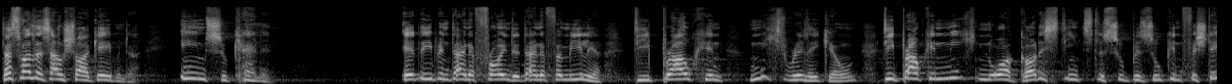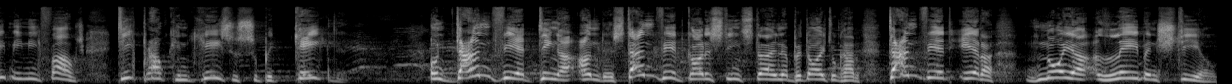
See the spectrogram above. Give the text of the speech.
Das war das Ausschlaggebende, ihn zu kennen. Ihr Lieben, deine Freunde, deine Familie, die brauchen nicht Religion, die brauchen nicht nur Gottesdienste zu besuchen, versteht mich nicht falsch, die brauchen Jesus zu begegnen. Und dann wird Dinge anders, dann wird Gottesdienst eine Bedeutung haben, dann wird ihr neuer Lebensstil,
